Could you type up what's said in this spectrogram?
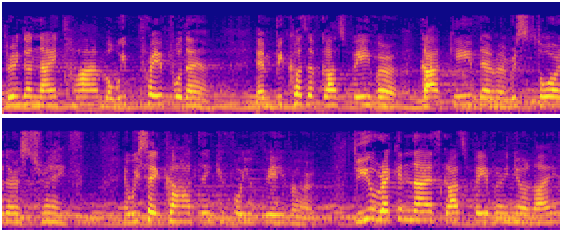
during the night time, but we prayed for them. And because of God's favor, God gave them and restored their strength. And we say, God, thank you for your favor. Do you recognize God's favor in your life?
